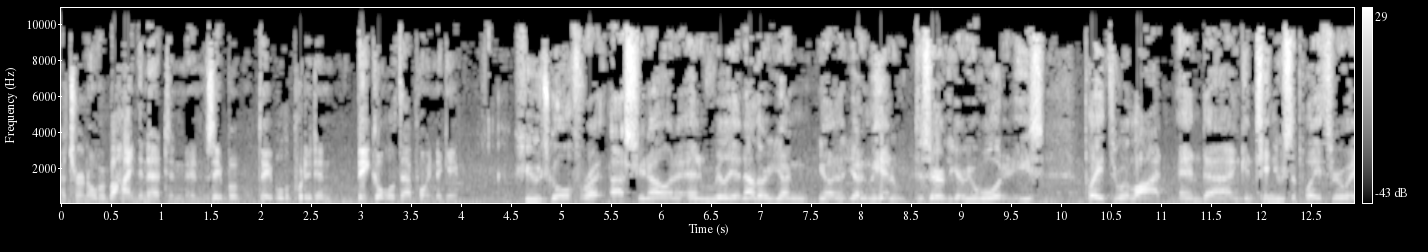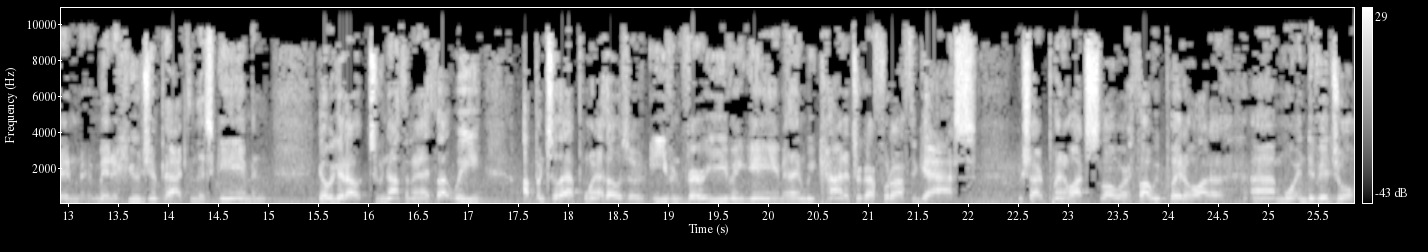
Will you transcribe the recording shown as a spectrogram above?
a turnover behind the net and, and is able, able to put it in. Big goal at that point in the game huge goal for us, you know, and, and really another young you know, young man who deserved to get rewarded. He's played through a lot and uh, and continues to play through it and made a huge impact in this game. And you know, we got out two nothing, and I thought we up until that point I thought it was an even very even game, and then we kind of took our foot off the gas we started playing a lot slower. I thought we played a lot of uh, more individual,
